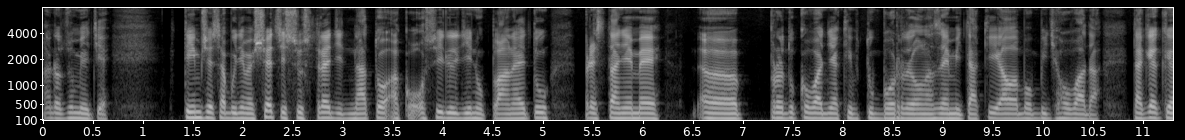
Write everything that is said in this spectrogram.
Rozumiete? Tým, že sa budeme všetci sústrediť na to, ako osídliť inú planétu, prestaneme e, produkovať nejaký tu bordel na Zemi taký alebo byť hovada. Tak jak e,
